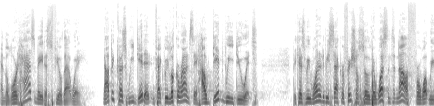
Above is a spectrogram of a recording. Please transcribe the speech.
and the Lord has made us feel that way. Not because we did it. In fact, we look around and say, How did we do it? Because we wanted to be sacrificial, so there wasn't enough for what we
